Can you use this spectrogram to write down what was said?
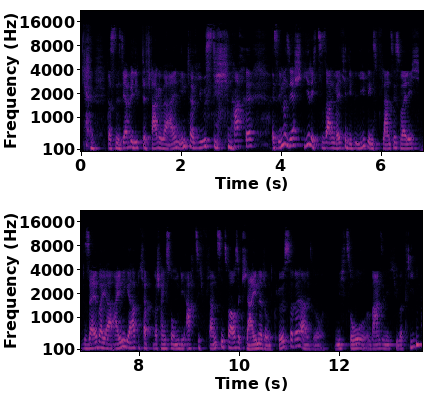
Das ist eine sehr beliebte Frage bei allen Interviews, die ich mache. Es ist immer sehr schwierig zu sagen, welche die Lieblingspflanze ist, weil ich selber ja einige habe. Ich habe wahrscheinlich so um die 80 Pflanzen zu Hause, kleinere und größere, also nicht so wahnsinnig übertrieben.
